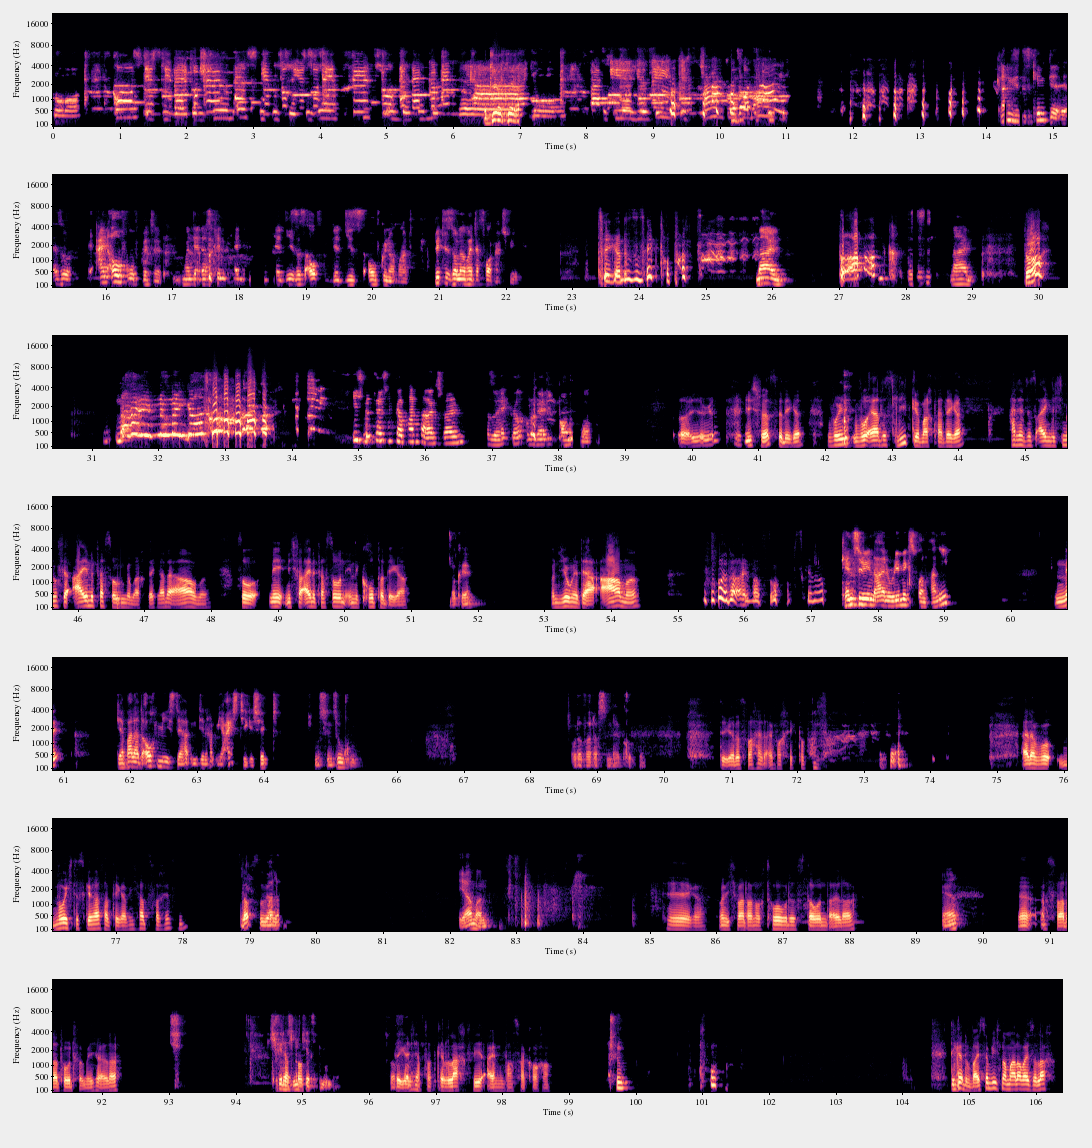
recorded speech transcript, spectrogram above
vor. Groß ist die Welt und schön, es gibt nicht viel zu sehen. Ich und der Familie. Okay, okay. Was ihr hier seht, ist ganz normal. Kann dieses Kind, der, also ein Aufruf bitte. Jemand, der das Kind kennt, der dieses, auf, der dieses aufgenommen hat. Bitte soll er weiter Fortnite spielen. Digga, das ist Hector Panzer. Nein, Doch, das ist nicht. Nein. doch. Nein, oh mein Gott. ich würde gleich Hector Panzer anschreiben. Also Hector und werde ihn aufmachen. Oh, Junge, ich schwör's dir, Digga. Wo, ich, wo er das Lied gemacht hat, Digga, hat er das eigentlich nur für eine Person gemacht, Digga, der Arme. So, nee, nicht für eine Person in eine Gruppe, Digga. Okay. Und Junge, der Arme wurde einfach so hops genommen. Kennst du den einen Remix von Honey? Nee, Der ballert auch mies. Der hat, den hat mir Eistee geschickt. Ich muss den suchen. Oder war das in der Gruppe? Digga, das war halt einfach Hector Panzer. Alter, wo, wo ich das gehört habe, Digga, mich hat's verrissen. Glaubst du mir? Ja, Mann. Digga. Und ich war da noch todesstoned, Alter. Ja. Ja, das war der Tod für mich, Alter. Ich will das Lied doch- jetzt. Das Digga, ich hab dort gelacht wie ein Wasserkocher. Digga, du weißt ja, wie ich normalerweise lach.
